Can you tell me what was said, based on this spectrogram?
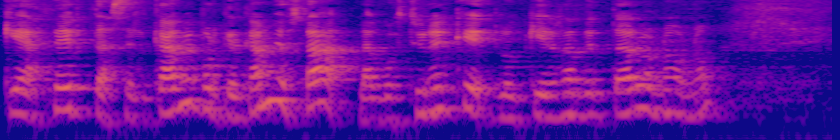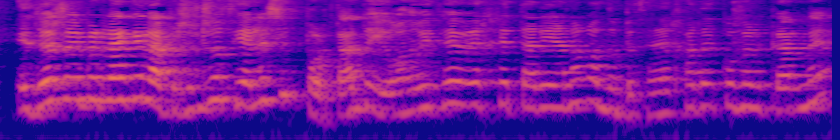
que aceptas el cambio, porque el cambio está, la cuestión es que lo quieres aceptar o no, ¿no? Entonces es verdad que la presión social es importante. Yo cuando me hice vegetariana, cuando empecé a dejar de comer carne,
